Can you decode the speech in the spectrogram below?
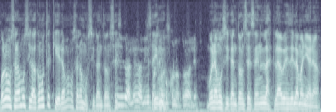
Volvemos a la música, como usted quiera. Vamos a la música entonces. Sí, dale, dale. Seguimos. seguimos con otro, dale. Buena música entonces en las claves de la mañana.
